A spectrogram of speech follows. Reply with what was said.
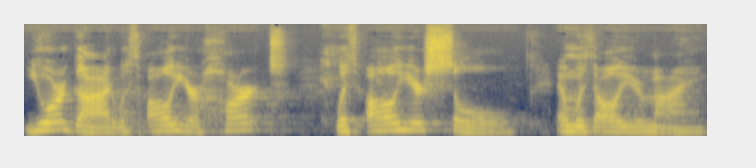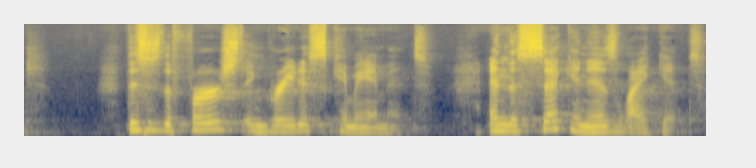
your God with all your heart, with all your soul, and with all your mind. This is the first and greatest commandment. And the second is like it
